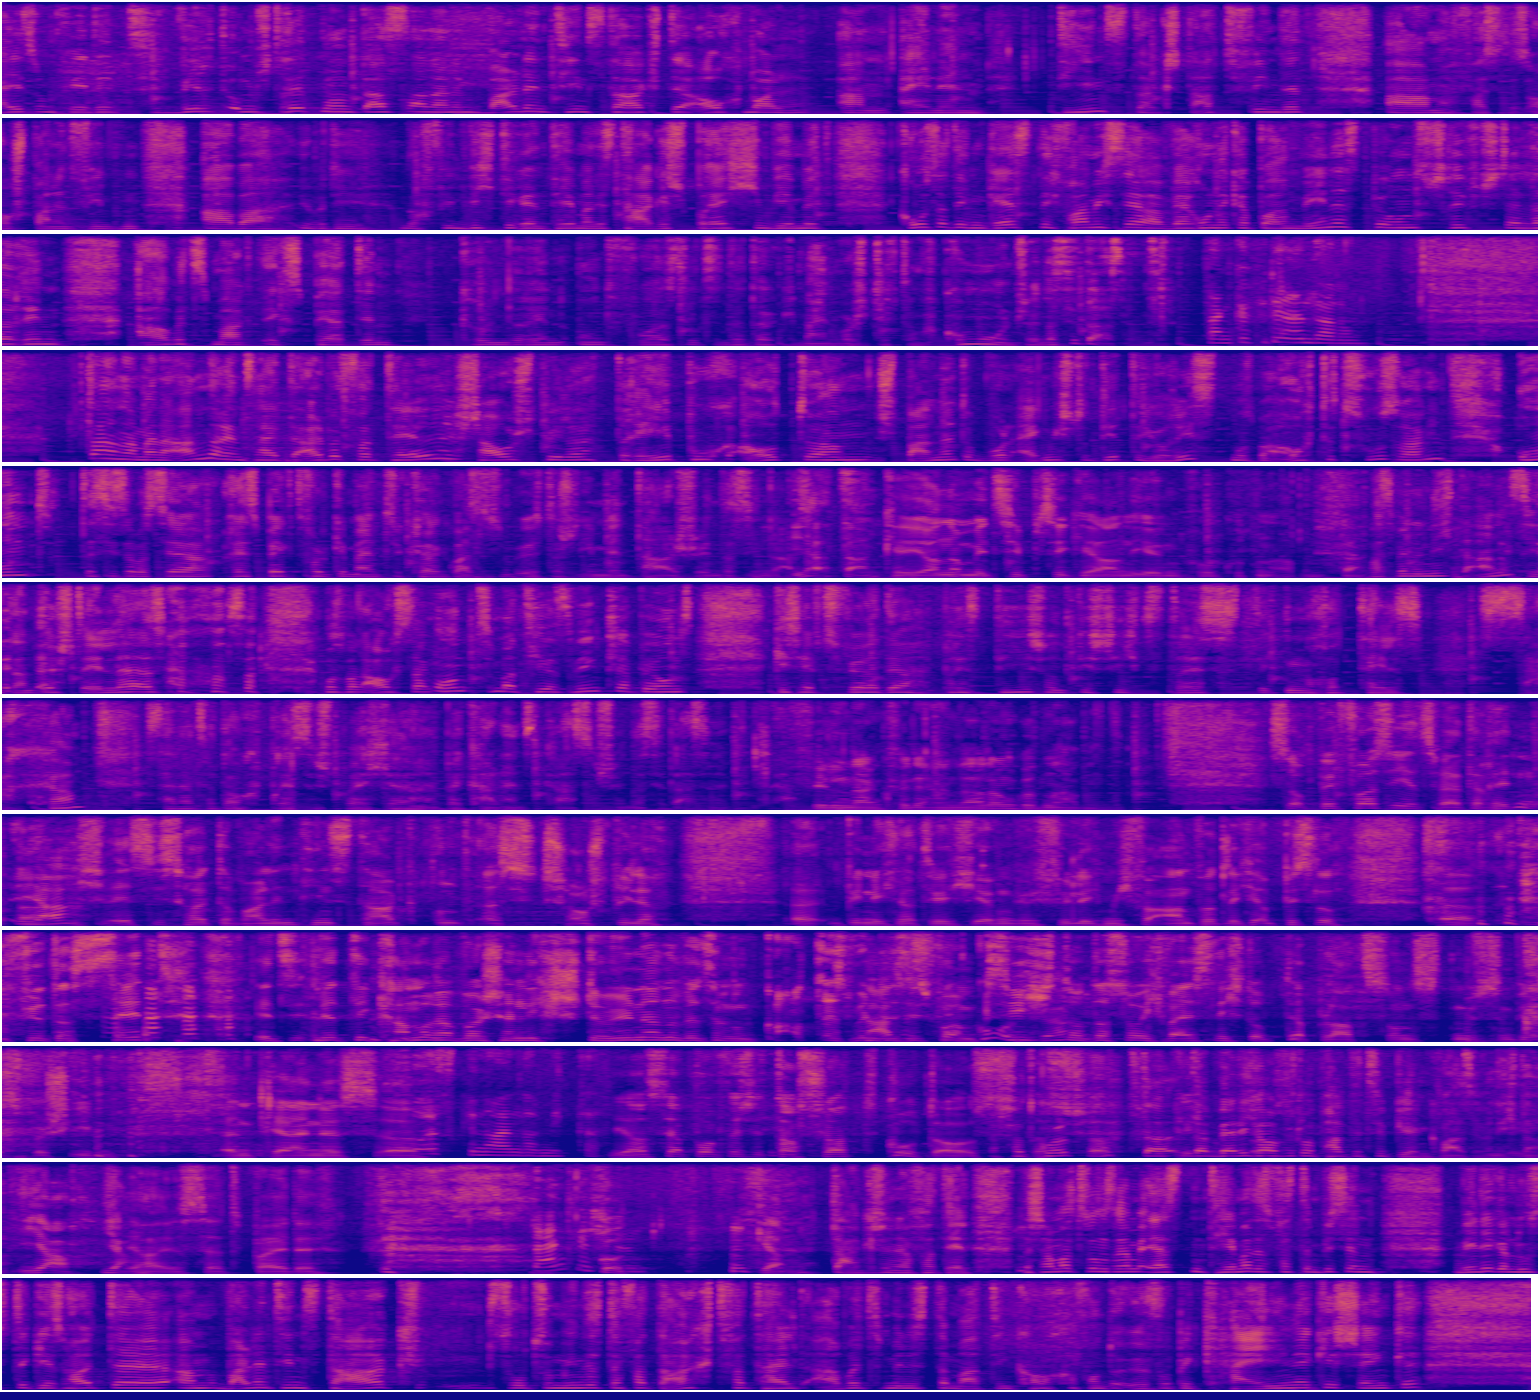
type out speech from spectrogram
heiß umfädet, wild umstritten und das an einem Valentinstag, der auch mal an einem Dienstag stattfindet, ähm, falls Sie das auch spannend finden. Aber über die noch viel wichtigeren Themen des Tages sprechen wir mit großartigen Gästen. Ich freue mich sehr. Veronika Barmen ist bei uns Schriftstellerin, Arbeitsmarktexpertin, Gründerin und Vorsitzende der Gemeinwohlstiftung Kommunen. Schön, dass Sie da sind. Danke für die Einladung. Dann an meiner anderen Seite Albert Fortell, Schauspieler, Drehbuchautor, spannend, obwohl eigentlich studierter Jurist, muss man auch dazu sagen. Und das ist aber sehr respektvoll gemeint, Sie gehören quasi zum österreichischen Inventar. Schön, dass Sie da sind. Ja, danke. Ja, noch mit 70 Jahren irgendwo. Guten Abend. Danke. Was man ja nicht ansieht an der Stelle, also, also, muss man auch sagen. Und Matthias Winkler bei uns, Geschäftsführer der Prestige- und geschichtsträchtigen Hotels Sacher. Seinerzeit auch Pressesprecher bei Karl-Heinz Grasser. Schön, dass Sie da sind, Herr Winkler. Vielen Dank für die Einladung. Guten Abend. So, bevor Sie jetzt weiterreden, Ja. äh, ich, es ist heute Valentinstag und als Schauspieler äh, bin ich natürlich irgendwie, fühle ich mich verantwortlich ein bisschen äh, für das Set. Jetzt wird die Kamera wahrscheinlich stöhnen und wird sagen, um Gottes Willen, Na, das, das ist vor dem Gesicht ja. oder so. Ich weiß nicht, ob der Platz, sonst müssen wir es verschieben. Ein kleines... Äh, So ist genau in der Mitte. ja, sehr professionell. Das schaut gut aus. Das schaut gut. Da, wirklich da werde ich auch ein bisschen partizipieren quasi, wenn ich darf. Ja, Ja. ja, ihr seid beide Dankeschön. gut. Gerne. Dankeschön, Herr Vertell. Dann schauen wir zu unserem ersten Thema, das fast ein bisschen weniger lustig ist. Heute am Valentinstag, so zumindest der Verdacht, verteilt Arbeitsminister Martin Kocher von der ÖVP keine Geschenke.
